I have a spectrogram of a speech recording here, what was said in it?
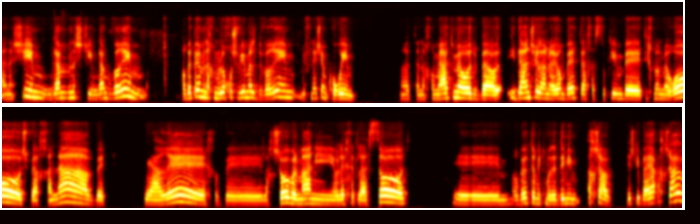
אנשים, גם נשים, גם גברים, הרבה פעמים אנחנו לא חושבים על דברים לפני שהם קורים. זאת אומרת, אנחנו מעט מאוד בעידן שלנו היום בטח עסוקים בתכנון מראש, והכנה, ולהיערך, ולחשוב על מה אני הולכת לעשות. אה, הרבה יותר מתמודדים עם עכשיו, יש לי בעיה, עכשיו,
